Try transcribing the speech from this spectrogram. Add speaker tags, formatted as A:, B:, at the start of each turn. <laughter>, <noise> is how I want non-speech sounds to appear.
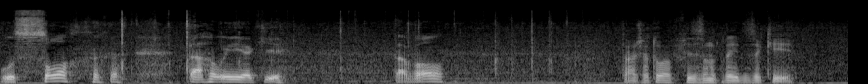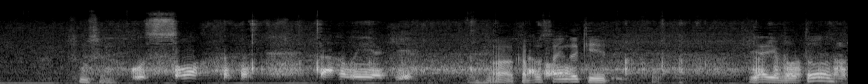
A: O som <laughs> tá ruim aqui. Tá bom?
B: Tá, já estou avisando para eles aqui.
A: O som <laughs> tá ruim aqui.
B: Ó, acabou tá saindo aqui.
A: E aí, voltou?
